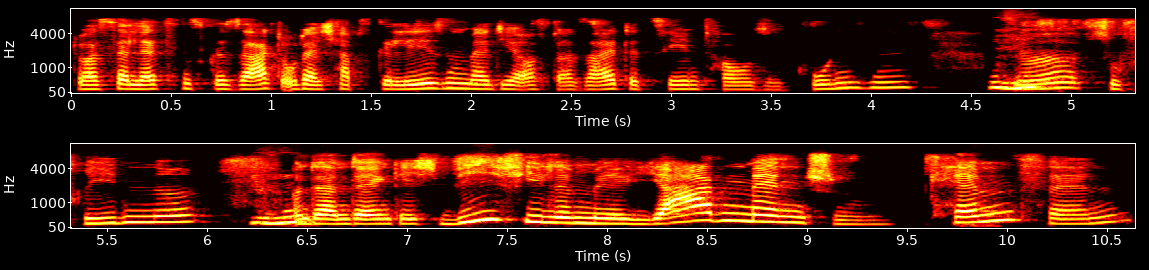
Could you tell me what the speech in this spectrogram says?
du hast ja letztens gesagt, oder ich habe es gelesen bei dir auf der Seite, 10.000 Kunden, mhm. ne, zufriedene. Mhm. Und dann denke ich, wie viele Milliarden Menschen kämpfen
